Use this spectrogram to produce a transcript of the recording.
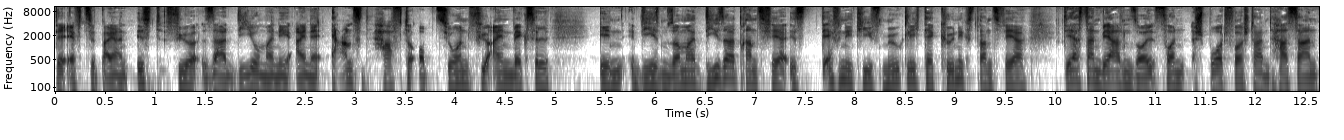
der FC Bayern ist für Sadio Mané eine ernsthafte Option für einen Wechsel in diesem Sommer. Dieser Transfer ist definitiv möglich. Der Königstransfer, der es dann werden soll von Sportvorstand Hassan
